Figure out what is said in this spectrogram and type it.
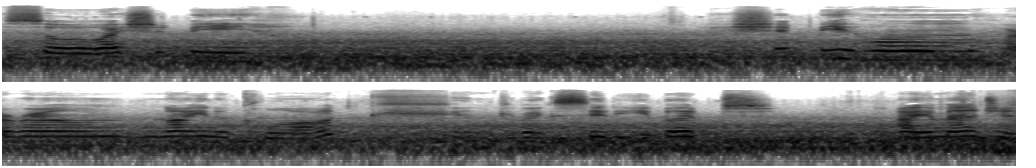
So I should be I should be home around nine o'clock in Quebec City, but I imagine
